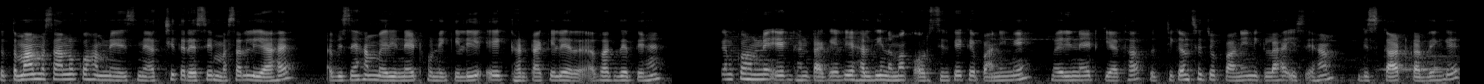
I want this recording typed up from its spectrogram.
तो तमाम मसालों को हमने इसमें अच्छी तरह से मसल लिया है। अब इसे हम मेरीनेट होने के लिए एक घंटा के लिए रख देते हैं। चिकन को हमने एक घंटा के लिए हल्दी, नमक और सिरके के पानी में मैरिनेट किया था। तो चिकन से जो पानी निकला है, इसे हम डिस्कार्ड कर देंगे।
